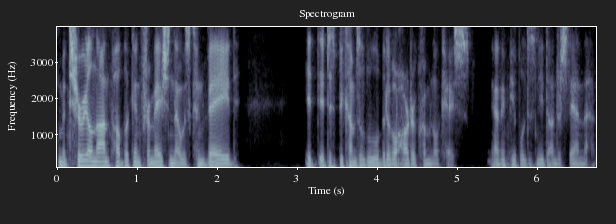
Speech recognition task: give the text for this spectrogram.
material non-public information that was conveyed, it, it just becomes a little bit of a harder criminal case. I think people just need to understand that.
